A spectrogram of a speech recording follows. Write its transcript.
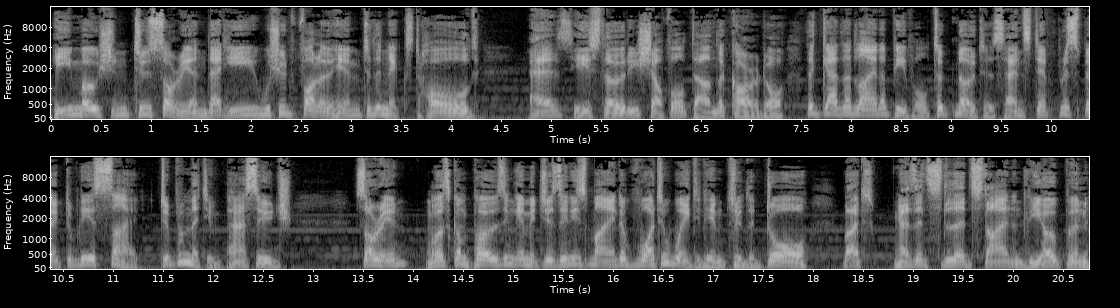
he motioned to Saurian that he should follow him to the next hold. As he slowly shuffled down the corridor, the gathered line of people took notice and stepped respectfully aside to permit him passage. Saurian was composing images in his mind of what awaited him through the door, but as it slid silently open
